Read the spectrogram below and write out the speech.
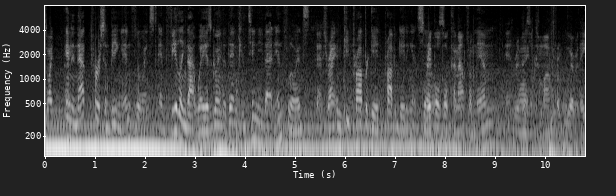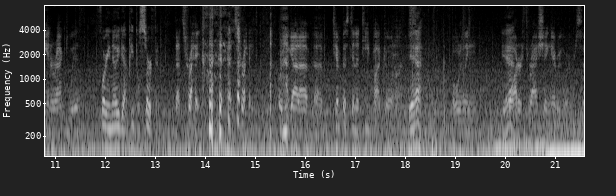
So I, And then that person being influenced and feeling that way is going to then continue that influence that's right. and keep propagate, propagating it. So ripples will come out from them, and ripples Right. will come off from whoever they interact with. before you know, you got people surfing. That's right. that's right. Or you got a, a tempest in a teapot going on. Yeah. boiling Yeah. water thrashing everywhere. So,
